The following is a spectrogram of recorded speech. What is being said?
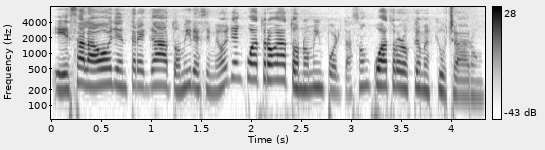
y esa la oyen tres gatos. Mire, si me oyen cuatro gatos, no me importa, son cuatro los que me escucharon.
